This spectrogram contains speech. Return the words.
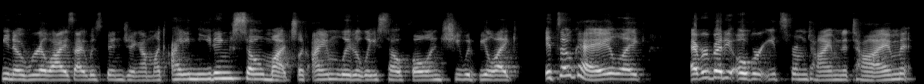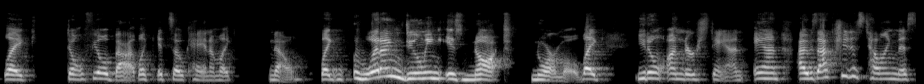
you know, realize I was binging. I'm like, I am eating so much. Like, I am literally so full. And she would be like, it's okay. Like, everybody overeats from time to time. Like, don't feel bad. Like, it's okay. And I'm like, no, like, what I'm doing is not normal. Like, you don't understand. And I was actually just telling this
